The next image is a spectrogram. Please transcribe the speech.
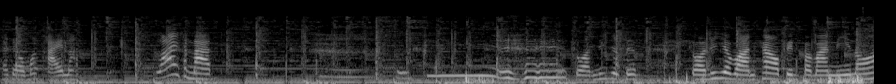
ถ้าจะเอามาขายนะ หลายขนาดก่อนที่จะเต็มก่อนที่จะหวานข้าวเป็นประมาณนี้เนาะ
